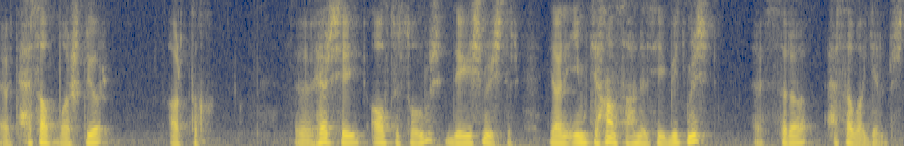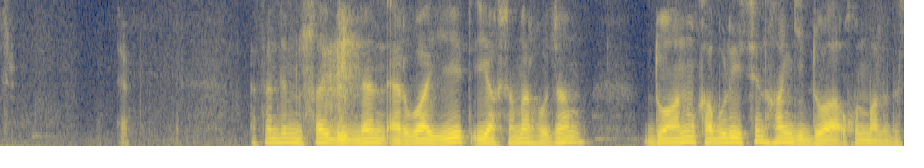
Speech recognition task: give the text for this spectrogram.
Evet hesap başlıyor. Artık e, her şey alt üst olmuş, değişmiştir. Yani imtihan sahnesi bitmiş, evet, sıra hesaba gelmiştir. Efendim Nusaybi'den Erva Yiğit, iyi akşamlar hocam. Duanın kabulü için hangi dua okunmalıdır?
